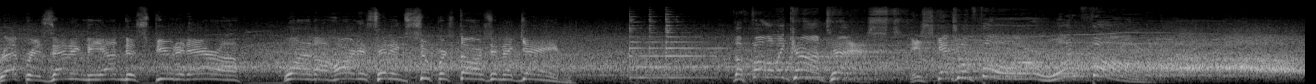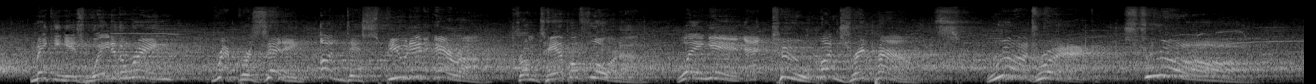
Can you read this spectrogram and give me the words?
Representing the Undisputed Era, one of the hardest-hitting superstars in the game. The following contest is scheduled for one fall. Making his way to the ring, representing Undisputed Era from Tampa, Florida, weighing in at 200 pounds, Roderick Strong.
